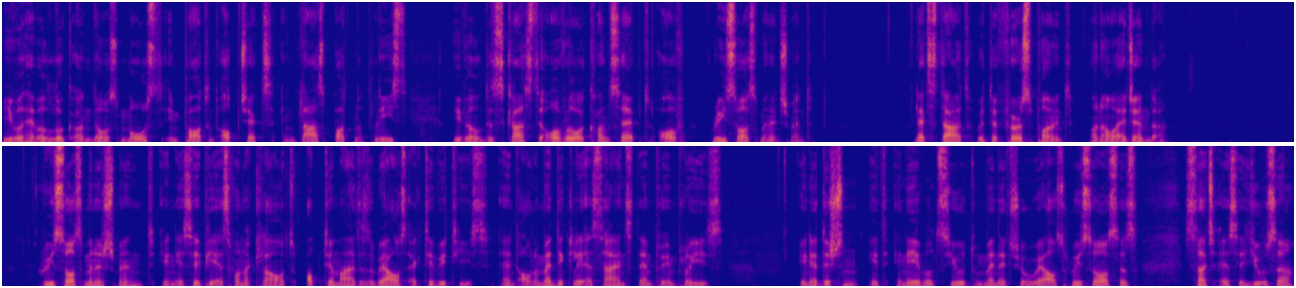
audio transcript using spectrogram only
we will have a look on those most important objects and last but not least, we will discuss the overall concept of resource management. Let's start with the first point on our agenda. Resource management in SAP S4HANA Cloud optimizes warehouse activities and automatically assigns them to employees. In addition, it enables you to manage your warehouse resources such as a user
